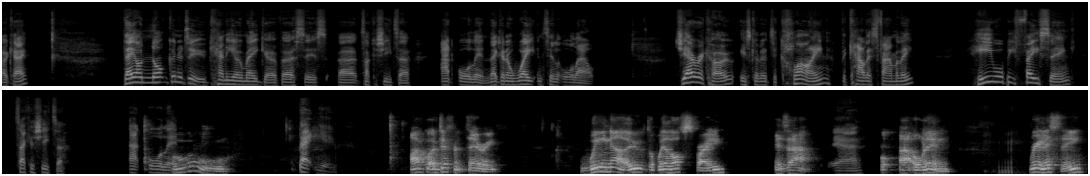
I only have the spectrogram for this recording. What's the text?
Okay. They are not going to do Kenny Omega versus uh, Takeshita at All In. They're going to wait until All Out. Jericho is going to decline the Callis family. He will be facing Takeshita at All In. Ooh. Bet you. I've got a different theory we know the Will Ospreay is at yeah at All In. Realistically,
